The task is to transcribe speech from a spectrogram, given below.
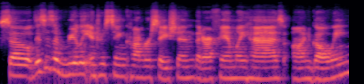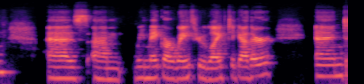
So, this is a really interesting conversation that our family has ongoing as um, we make our way through life together. And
